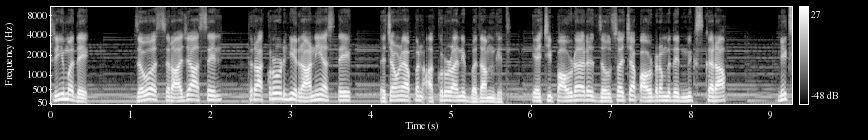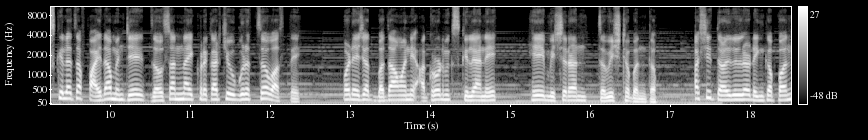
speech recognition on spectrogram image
थ्रीमध्ये जवस राजा असेल तर अक्रोड ही राणी असते. त्याच्यामुळे आपण अक्रोड आणि बदाम घेतले याची पावडर जवसाच्या पावडरमध्ये मिक्स करा. मिक्स केल्याचा फायदा म्हणजे जवसांना एक प्रकारची उग्र चव असते. पण याच्यात बदाम आणि अक्रोड मिक्स केल्याने हे मिश्रण चविष्ट बनतं. अशी तळलेलं डिंक पण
